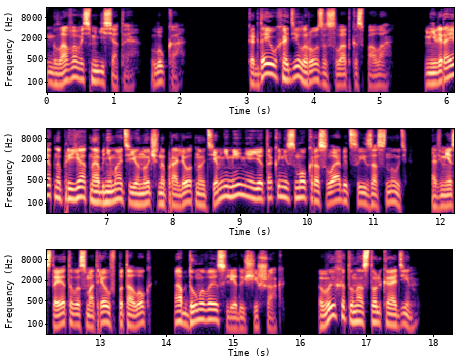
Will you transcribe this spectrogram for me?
Глава 80. Лука. Когда я уходил, Роза сладко спала. Невероятно приятно обнимать ее ночь напролет, но тем не менее я так и не смог расслабиться и заснуть, а вместо этого смотрел в потолок, обдумывая следующий шаг. Выход у нас только один.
